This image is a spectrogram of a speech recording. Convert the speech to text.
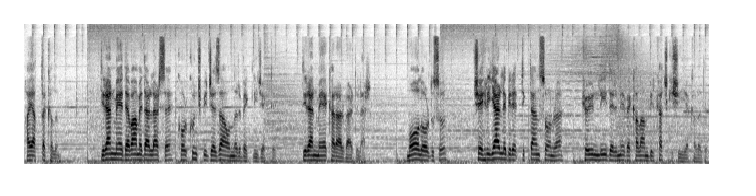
hayatta kalın. Direnmeye devam ederlerse korkunç bir ceza onları bekleyecekti. Direnmeye karar verdiler. Moğol ordusu şehri yerle bir ettikten sonra köyün liderini ve kalan birkaç kişiyi yakaladı.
